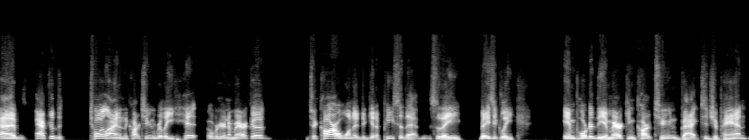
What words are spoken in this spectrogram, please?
uh, after the toy line and the cartoon really hit over here in America, Takara wanted to get a piece of that. So they basically imported the American cartoon back to Japan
